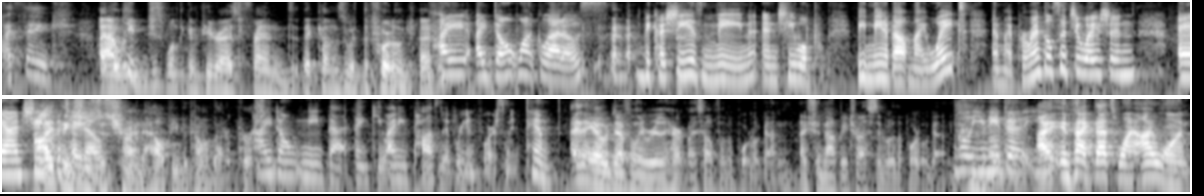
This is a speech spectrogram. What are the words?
I think. I think would- you just want the computerized friend that comes with the portal gun. I, I don't want GLaDOS because she is mean and she will p- be mean about my weight and my parental situation and she's I a think potato. she's just trying to help you become a better person. I don't need that, thank you. I need positive reinforcement. Tim, I think I would definitely really hurt myself with a portal gun. I should not be trusted with a portal gun. well, you need to. You, I, in fact, that's why I want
